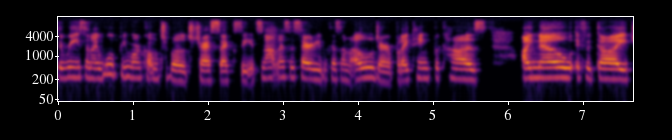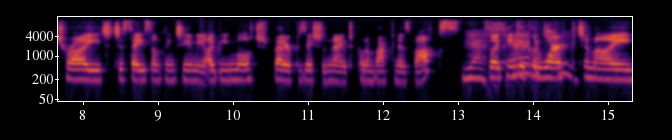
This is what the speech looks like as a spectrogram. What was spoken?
the reason I would be more comfortable to dress sexy, it's not necessarily because I'm older, but I think because I know if a guy tried to say something to me, I'd be much better positioned now to put him back in his box. Yeah. So I think Yeah, it could work true. to my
